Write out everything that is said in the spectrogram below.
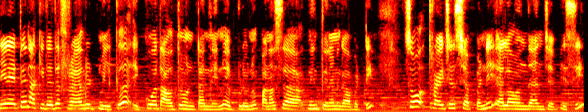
నేనైతే నాకు ఇదైతే ఫేవరెట్ మిల్క్ ఎక్కువ తాగుతూ ఉంటాను నేను ఎప్పుడూను. పనస నేను తినను కాబట్టి. సో ట్రై చేసి చెప్పండి ఎలా ఉందా అని చెప్పేసి.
